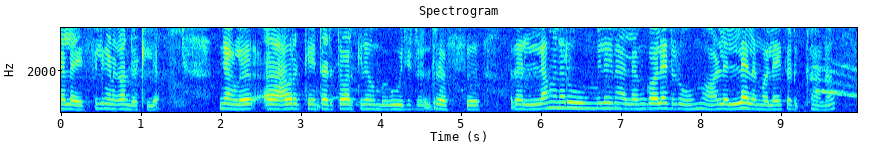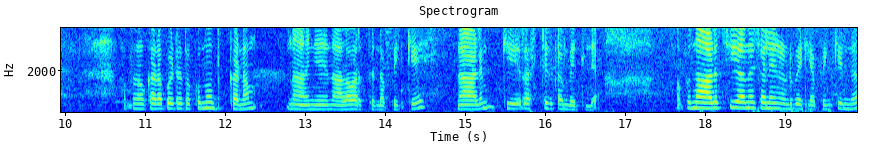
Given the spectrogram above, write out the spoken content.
ഞാൻ ലൈഫിൽ ഇങ്ങനെ കണ്ടിട്ടില്ല. ഞങ്ങൾ അവർക്ക് എന്റെ അടുത്ത വർക്കിന് മുമ്പ് ഊരിട്ട് ഡ്രസ്സ് അതെല്ലാം അങ്ങനെ റൂമിൽ ഇങ്ങനെ അലങ്കോലമായിട്ട് റൂം ഹാളിലെല്ലാം അലങ്കോലായിട്ട് എടുക്കുകയാണ് അപ്പോൾ നമുക്ക് അവിടെ പോയിട്ട് അതൊക്കെ ഒന്ന് ഒതുക്കണം. ഞാൻ നാളെ വർക്ക് ഉണ്ട്. അപ്പോൾ എനിക്ക് നാളെ എനിക്ക് റെസ്റ്റ് എടുക്കാൻ പറ്റില്ല. അപ്പോൾ നാളെ ചെയ്യാന്ന് വെച്ചാൽ എന്നോട് പറ്റില്ല. അപ്പോൾ എനിക്ക് ഇന്ന്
